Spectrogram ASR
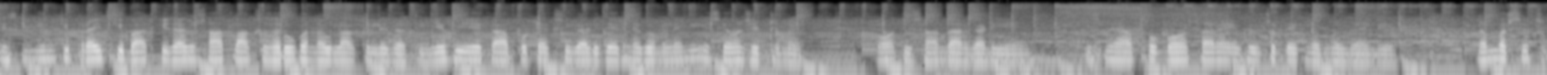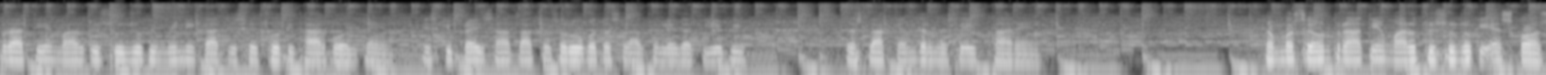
इसकी इनकी प्राइस की बात की जाए तो सात लाख से शुरू होकर नौ लाख तक ले जाती है। ये भी एक आपको टैक्सी गाड़ी देखने को मिलेगी सेवन सीटर में। बहुत ही शानदार गाड़ी है। इसमें आपको बहुत सारे फ्यूचर देखने को मिल जाएँगे। नंबर सिक्स पर आती है मारुति सुजुकी मिनी कार, जिसे छोटी थार बोलते हैं। इसकी प्राइस सात लाख से शुरू होकर दस लाख तक ले जाती है। ये भी दस लाख के अंदर में से एक कार है। नंबर सेवन पर आती है मारुति सुजुकी एस्कॉस।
